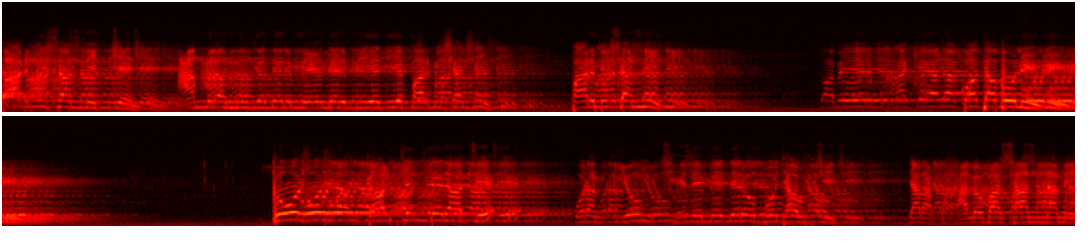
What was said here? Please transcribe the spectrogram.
পারমিশন নিচ্ছেন। আমরা নিজেদের মেয়েদের বিয়ে দিয়ে পারমিশন নিই। পারমিশন নিই। তবে এর ফাঁকে একটা কথা বলি। দোষ গার্জেনদের আছে, ওরা ইয়ং ছেলে মেয়েদেরও বোঝা উচিত। যারা ভালোবাসার নামে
